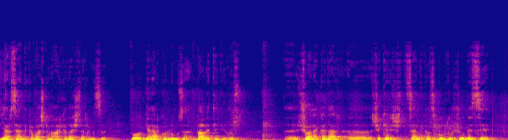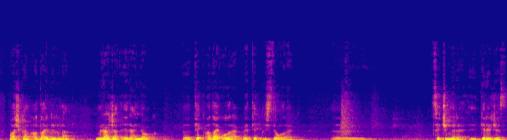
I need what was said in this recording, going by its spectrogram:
diğer sendika başkanı arkadaşlarımızı bu genel kurulumuza davet ediyoruz. E, şu ana kadar e, Şeker Sendikası Burdur Şubesi başkan adaylığına müracaat eden yok. Tek aday olarak ve tek liste olarak seçimlere gireceğiz.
